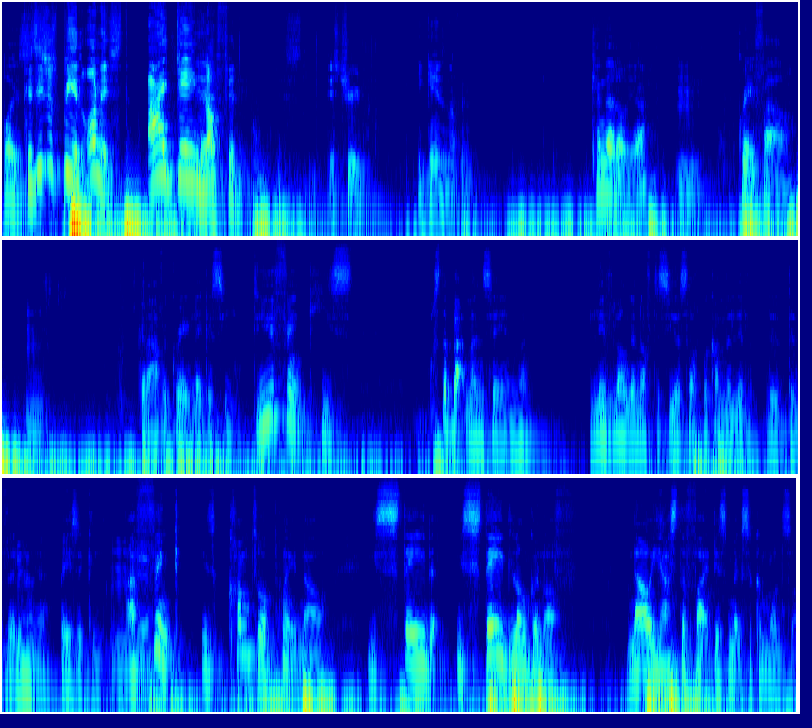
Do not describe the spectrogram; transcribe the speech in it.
because he's just being honest. I gain Yeah. nothing. It's, it's true. He gains nothing. Canelo, yeah, Mm. great foul. Mm. He's gonna have a great legacy. Do you think he's? What's the Batman saying, man? Live long enough to see yourself become the live, the, the villain, yeah. Basically, Mm. I think he's come to a point now. He stayed. He stayed long enough. Now he has to fight this Mexican monster,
